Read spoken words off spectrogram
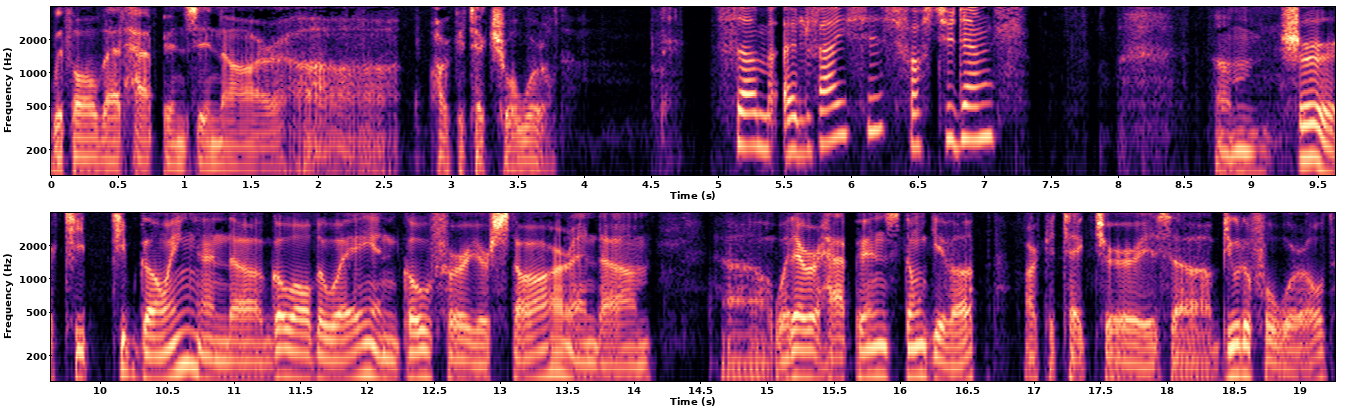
with all that happens in our architectural world some advices for students? Um, sure, keep keep going and uh, go all the way and go for your star and um, uh, whatever happens, don't give up. Architecture is a beautiful world.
